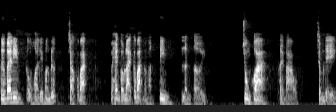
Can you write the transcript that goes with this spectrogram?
Từ Berlin, Cộng hòa Liên bang Đức, chào các bạn và hẹn gặp lại các bạn ở bản tin lần tới. Trung Khoa Thời báo.de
